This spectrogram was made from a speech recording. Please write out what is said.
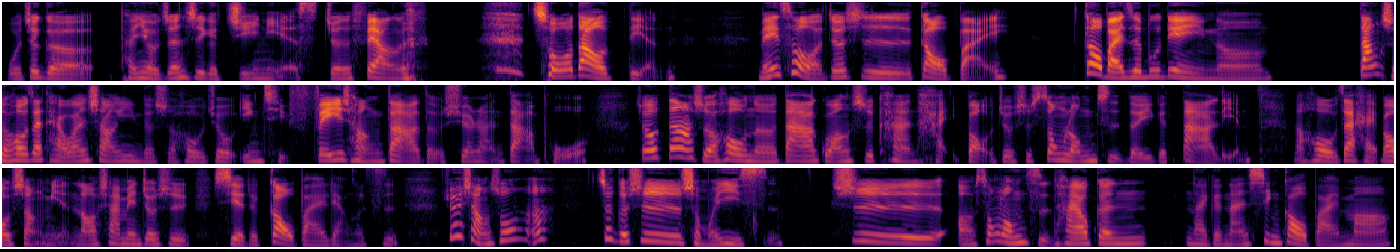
我这个朋友真是一个 genius，就是非常的 戳到点。没错，就是《告白》。《告白》这部电影呢，当时候在台湾上映的时候，就引起非常大的轩然大波。就那时候呢，大家光是看海报，就是松隆子的一个大脸，然后在海报上面，然后下面就是写着“告白”两个字，就会想说啊，这个是什么意思？是呃，松隆子他要跟哪个男性告白吗？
